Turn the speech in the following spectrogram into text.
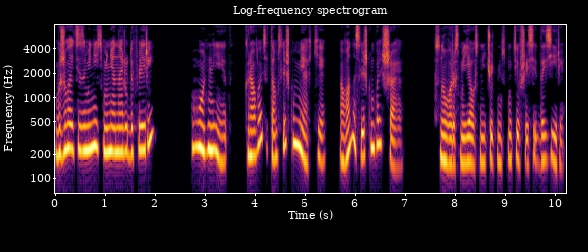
«Вы желаете заменить меня на Рю Флери?» «О, нет, кровати там слишком мягкие, а ванна слишком большая. Снова рассмеялась ничуть не смутившаяся Дезири.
